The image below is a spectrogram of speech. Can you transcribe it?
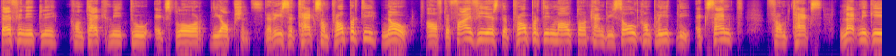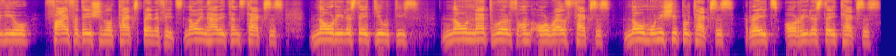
definitely contact me to explore the options. There is a tax on property? No. After five years, the property in Malta can be sold completely, exempt from tax. Let me give you five additional tax benefits. No inheritance taxes, no real estate duties, no net worth on or wealth taxes, no municipal taxes, rates or real estate taxes,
